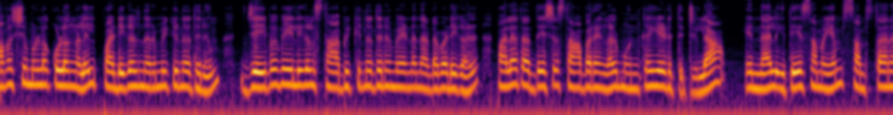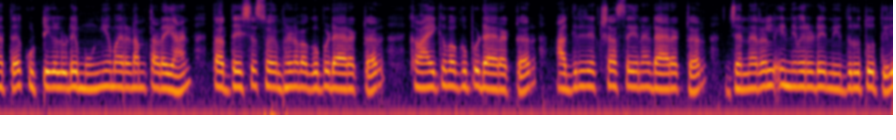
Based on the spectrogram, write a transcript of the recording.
ആവശ്യമുള്ള കുളങ്ങളിൽ പടികൾ നിർമ്മിക്കുന്നതിനും ജൈവവേലികൾ സ്ഥാപിക്കുന്നതിനും വേണ്ട നടപടികൾ പല തദ്ദേശ സ്ഥാപനങ്ങൾ മുൻകൈയെടുത്തിട്ടില്ല. എന്നാൽ ഇതേസമയം സംസ്ഥാനത്ത് കുട്ടികളുടെ മുങ്ങിമരണം തടയാൻ തദ്ദേശ സ്വയംഭരണ വകുപ്പ് ഡയറക്ടർ കായിക വകുപ്പ് ഡയറക്ടർ അഗ്നിരക്ഷാസേന ഡയറക്ടർ ജനറൽ എന്നിവരുടെ നേതൃത്വത്തിൽ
